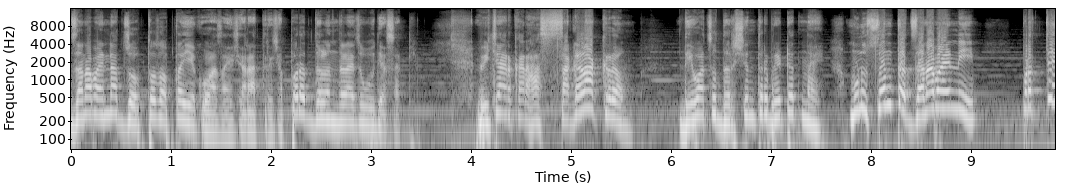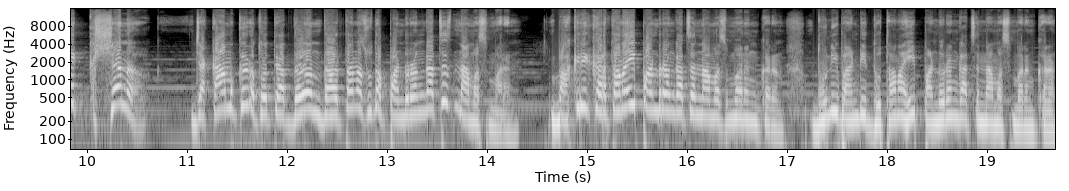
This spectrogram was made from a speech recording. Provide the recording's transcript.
जनाबाईंना झोपता झोपता एक वाजायच्या रात्रीच्या. परत दळण दळायचं उद्यासाठी. विचार करा हा सगळा क्रम देवाचं दर्शन तर भेटत नाही. म्हणून संत जनाबाईंनी प्रत्येक क्षण ज्या काम करत होत्या दळण दळताना सुद्धा पांडुरंगाचंच नामस्मरण. भाकरी करतानाही पांडुरंगाचं नामस्मरण करण. धुनी भांडी धुतानाही पांडुरंगाचं नामस्मरण करण.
